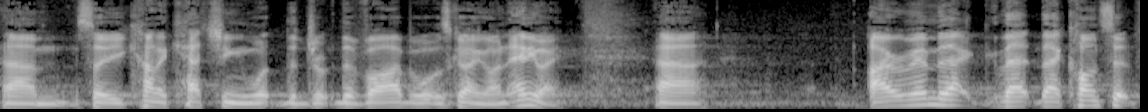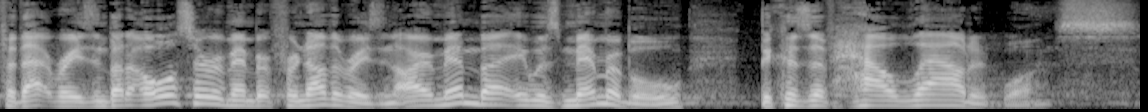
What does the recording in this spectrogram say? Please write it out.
Um, so you're kind of catching what the, the vibe of what was going on. Anyway, uh, I remember that, that, that concert for that reason, but I also remember it for another reason. I remember it was memorable because of how loud it was.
